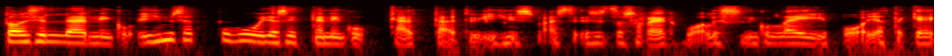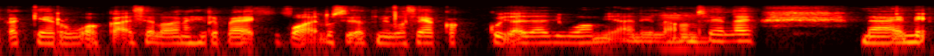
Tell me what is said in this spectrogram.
toisilleen, niin kuin ihmiset puhuu ja sitten niin kuin käyttäytyy ihmismäisesti. Sitten tuossa Red Bullissa niin kuin leipoo ja tekee kaikkea ruokaa. Ja siellä on aina hirveä kuvailu siitä, että millaisia kakkuja ja juomia niillä on mm. siellä. Ja näin, niin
